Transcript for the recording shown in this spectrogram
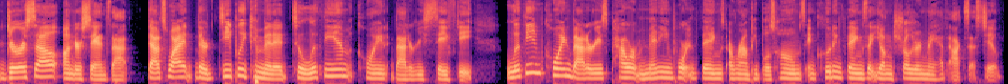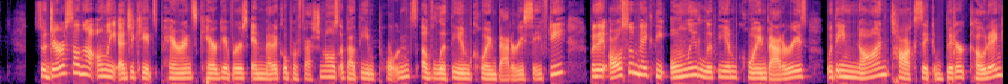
Duracell understands that. That's why they're deeply committed to lithium coin battery safety. Lithium coin batteries power many important things around people's homes, including things that young children may have access to. So, Duracell not only educates parents, caregivers, and medical professionals about the importance of lithium coin battery safety, but they also make the only lithium coin batteries with a non toxic bitter coating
